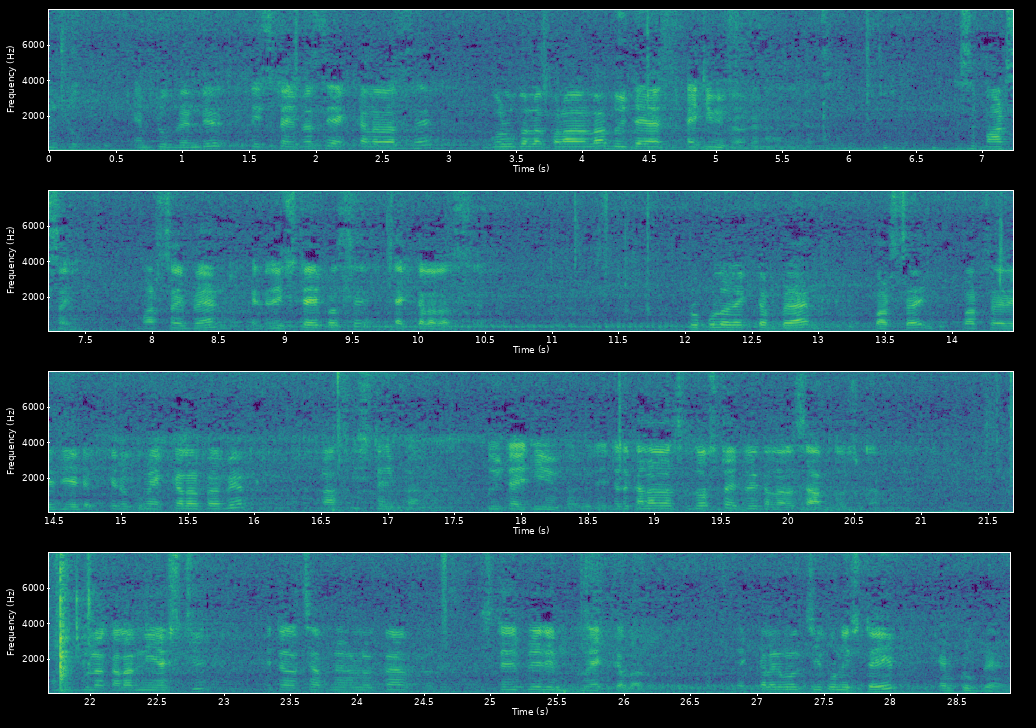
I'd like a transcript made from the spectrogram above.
M two M two ব্র্যান্ডের স্টাইপ আছে, এক কালার আছে গোল গলা কলারওয়ালা দুইটা আইটেমই পাবেন আমাদের কাছে। বার্সাই বার্সাই ব্র্যান্ড এটার স্টাইপ আছে এক কালার আছে। প্রপোলার একটা ব্র্যান্ড বার্সাই বার্সাই এই যে এটা- এরকম এক কালার পাবেন প্লাস স্টাইপ পাবেন। দুইটা আইটেমই পাবেন। এটার কালার আছে দশটা এটার কালার আছে আট দশটা। অনেকগুলো কালার নিয়ে আসছি। এটা হচ্ছে আপনার হলো কার স্টাইপের এম টু এক কালার। এক কালারের মধ্যে যে কোনো স্টাইপ এম টু ব্র্যান্ড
